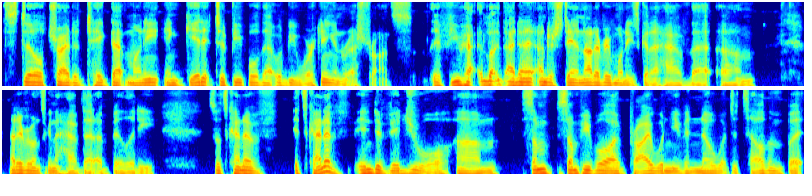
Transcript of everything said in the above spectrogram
still try to take that money and get it to people that would be working in restaurants. If you, ha- I understand, not everybody's going to have that. Um, not everyone's going to have that ability. So it's kind of it's kind of individual. Um, some some people I probably wouldn't even know what to tell them, but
